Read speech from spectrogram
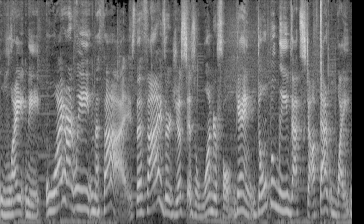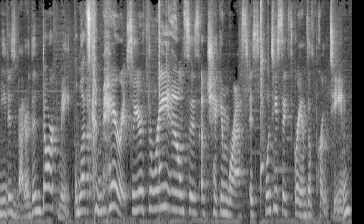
white meat. Why aren't we eating the thighs? The thighs are just as wonderful. Gang, don't believe that stuff. That white meat is better than dark meat. Let's compare it. So your three ounces of chicken breast is 26 grams of protein,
